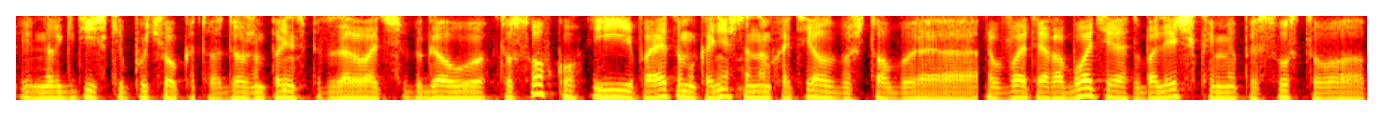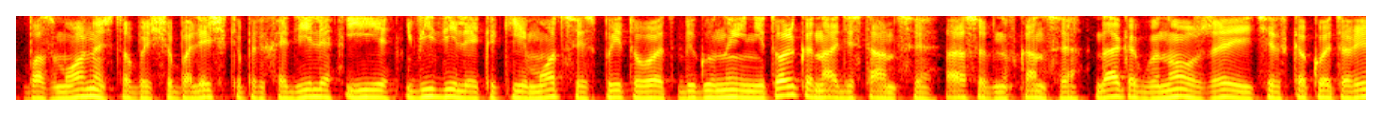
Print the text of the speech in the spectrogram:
энергетический пучок, который должен, в принципе, взорвать всю беговую тусовку. И поэтому, конечно, нам хотелось бы, чтобы в этой работе с болельщиками присутствовала возможность, чтобы еще болельщики приходили и видели, какие эмоции испытывают бегуны не только на дистанции, а особенно в конце, да, как бы, но уже и через какое-то время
